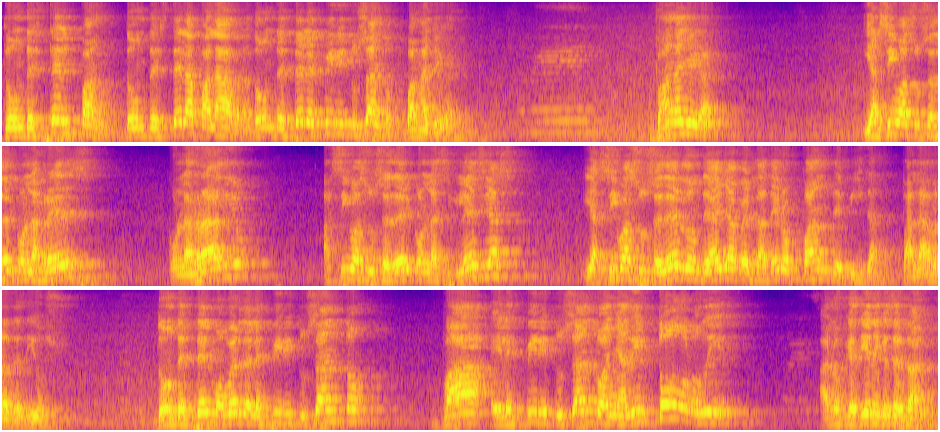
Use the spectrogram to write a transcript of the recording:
donde esté el pan, donde esté la palabra, donde esté el Espíritu Santo, van a llegar. Van a llegar. Y así va a suceder con las redes, con la radio, así va a suceder con las iglesias y así va a suceder donde haya verdadero pan de vida, palabra de Dios. Donde esté el mover del Espíritu Santo, va el Espíritu Santo a añadir todos los días a los que tienen que ser salvos,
